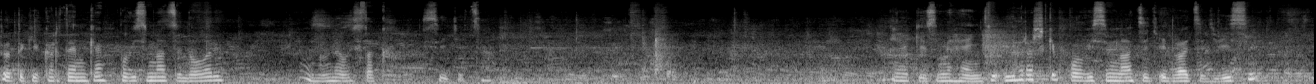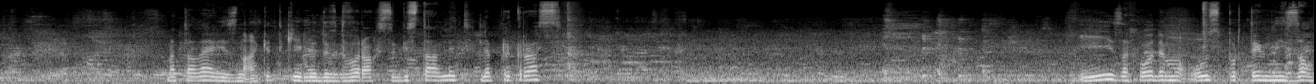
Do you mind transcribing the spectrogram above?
Тут такі картинки по 18 доларів. Вони ось так світяться. Якісь м'ягенькі іграшки по 18 і 28. Металеві знаки, такі люди в дворах собі ставлять для прикрас. І заходимо у спортивний зал.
